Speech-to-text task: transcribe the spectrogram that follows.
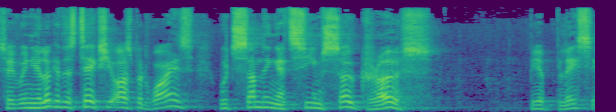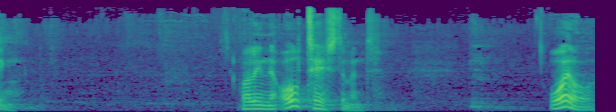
So when you look at this text, you ask, but why is, would something that seems so gross be a blessing? Well, in the Old Testament, oil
